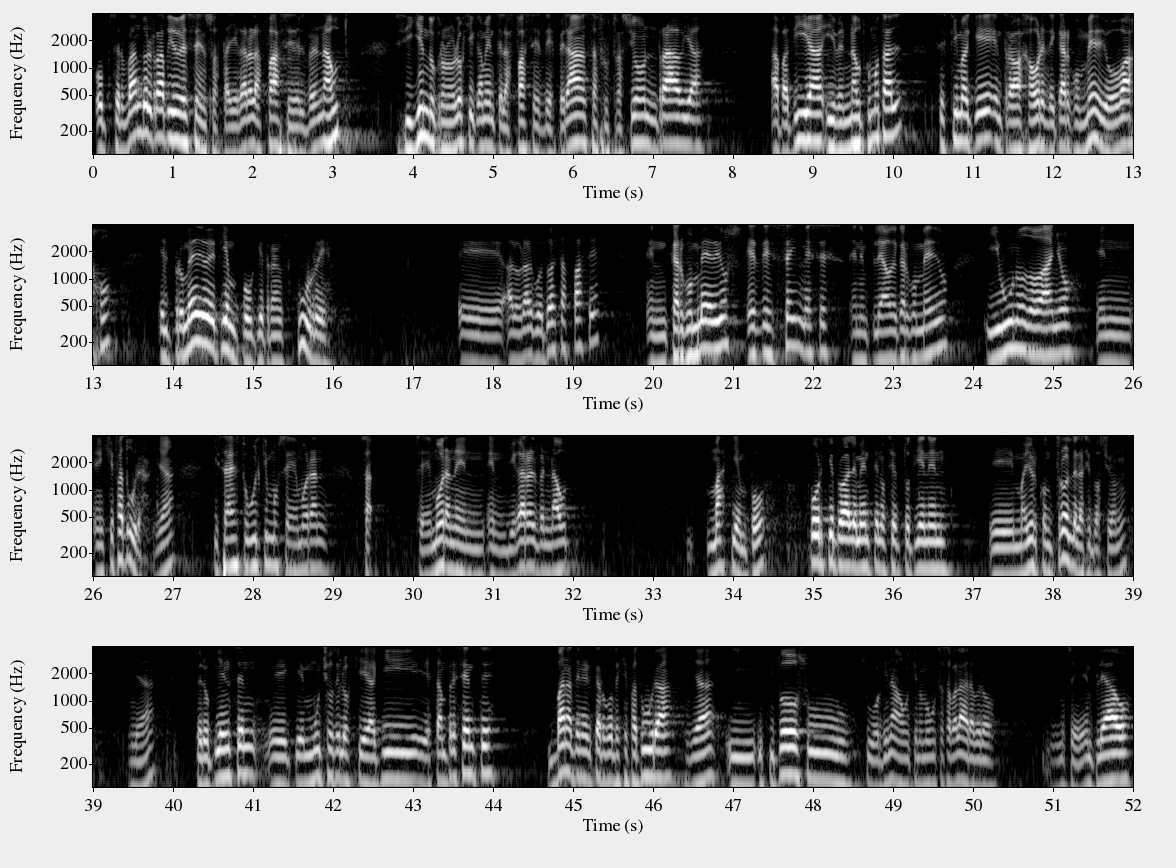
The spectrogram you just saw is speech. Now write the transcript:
observando el rápido descenso hasta llegar a la fase del burnout, siguiendo cronológicamente las fases de esperanza, frustración, rabia, apatía y burnout como tal, se estima que en trabajadores de cargo medio o bajo, el promedio de tiempo que transcurre eh, a lo largo de toda esta fase en cargos medios es de seis meses en empleado de cargos medios y uno o dos años en, en, jefatura. ¿ya? Quizás estos últimos se demoran, o sea, se demoran en, en llegar al burnout más tiempo porque probablemente, ¿no es cierto?, tienen eh, mayor control de la situación, ¿ya? pero piensen eh, que muchos de los que aquí están presentes van a tener cargos de jefatura, ¿ya? Y, si todos sus subordinados, aunque no me gusta esa palabra, pero, no sé, empleados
